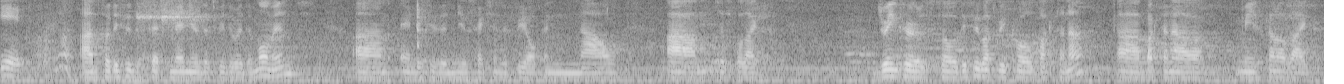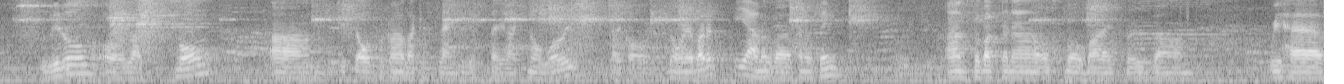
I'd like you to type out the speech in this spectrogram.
Yes. Um, so this is the set menu that we do at the moment, um, and this is a new section that we open now, um, just for like drinkers. So this is what we call baktana. Uh, baktana means kind of like little or like small. Um, it's also kind of like a slang to just say like no worries. It's like oh don't worry about it. Yeah. Kind of uh, kind of thing. Um, so baktana or small it's, um, we have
